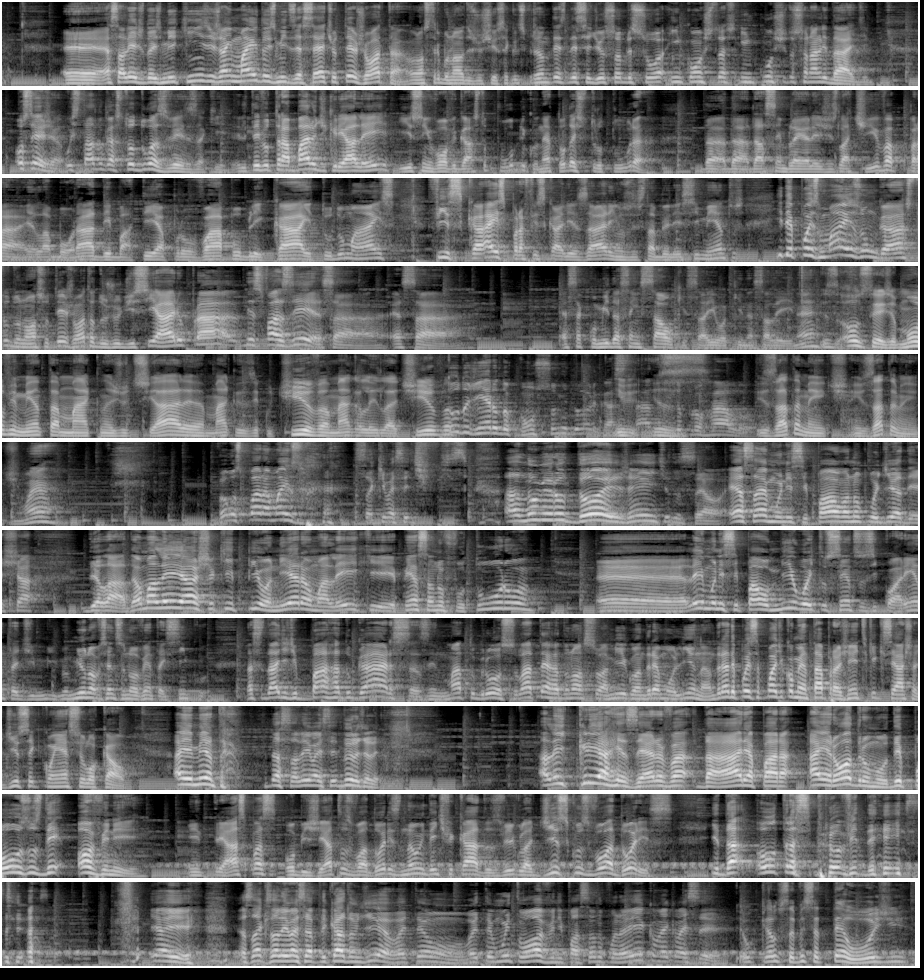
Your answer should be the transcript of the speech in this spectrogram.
É, essa lei é de 2015, já em maio de 2017, o TJ, o nosso Tribunal de Justiça aqui do Espírito Santo, decidiu sobre sua inconstitucionalidade. Ou seja, o Estado gastou duas vezes aqui. Ele teve o trabalho de criar a lei, e isso envolve gasto público, né? toda a estrutura da, da, da Assembleia Legislativa para elaborar, debater, aprovar, publicar e tudo mais, fiscais para fiscalizarem os estabelecimentos, e depois mais um gasto do nosso TJ, do Judiciário, para desfazer essa, essa essa comida sem sal que saiu aqui nessa lei, né? Ou seja, movimenta a máquina judiciária, máquina executiva, máquina legislativa. Tudo dinheiro do consumidor, gastado Ex indo pro ralo. Exatamente, exatamente. Não é? Vamos para mais. Isso aqui vai ser difícil. A número 2, gente do céu. Essa é municipal, mas não podia deixar de lado. É uma lei, acho que pioneira, uma lei que pensa no futuro. É, lei Municipal 1840 de 1995, na cidade de Barra do Garças, em Mato Grosso, lá terra do nosso amigo André Molina. André, depois você pode comentar pra gente o que, que você acha disso, você que conhece o local. A emenda dessa lei vai ser dura de ler. A lei cria a reserva da área para aeródromo de pousos de OVNI, entre aspas, objetos voadores não identificados, vírgula, discos voadores, e dá outras providências. E aí, será que essa lei vai ser aplicada um dia? Vai ter, um, vai ter muito OVNI passando por aí? Como é que vai ser? Eu quero saber se até hoje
